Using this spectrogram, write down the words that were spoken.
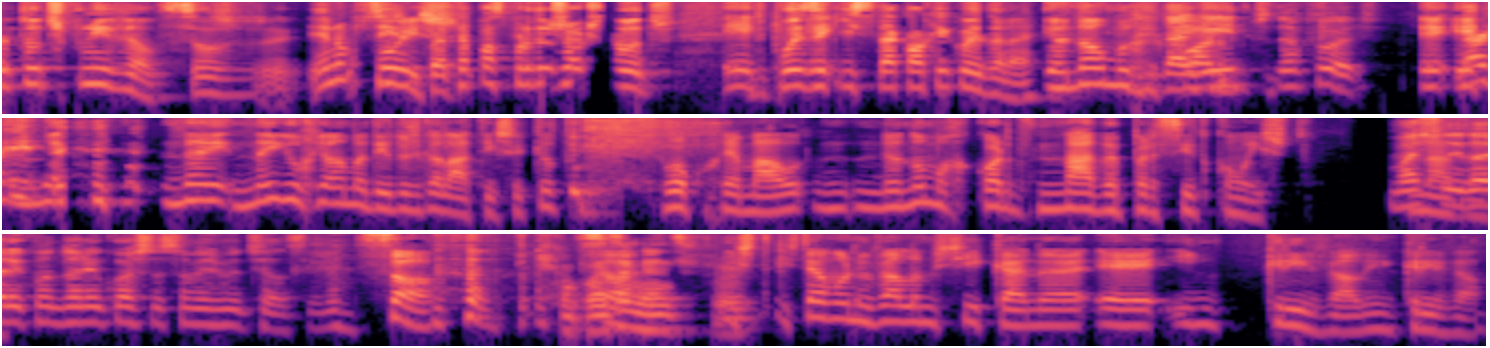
estou disponível. Se eles... Eu não preciso, Pois. até posso perder os jogos todos. É- Depois é- é que isso dá qualquer coisa, não é? eu não me recordo... depois. É, é que nem, nem o Real Madrid dos Galácticos, aquilo que chegou a correr mal, eu não me recordo de nada parecido com isto. Mais Nada. solidário que o António Costa são mesmo do Chelsea, não é? Só. Completamente. Só. Isto, isto é uma novela mexicana, é incrível, incrível.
